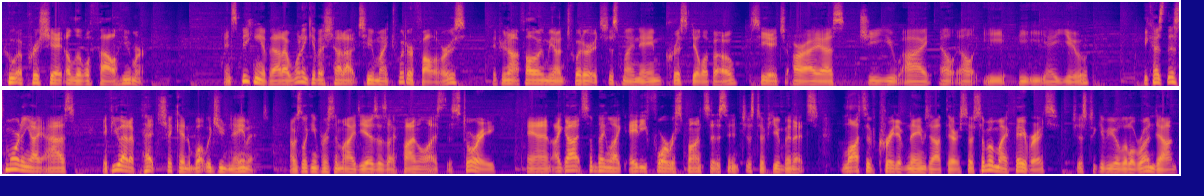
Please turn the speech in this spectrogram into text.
who appreciate a little foul humor. And speaking of that, I want to give a shout out to my Twitter followers. If you're not following me on Twitter, it's just my name, Chris Guillebeau, C H R I S G U I L L E B E A U. Because this morning I asked, if you had a pet chicken, what would you name it? I was looking for some ideas as I finalized the story, and I got something like 84 responses in just a few minutes. Lots of creative names out there. So, some of my favorites, just to give you a little rundown,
